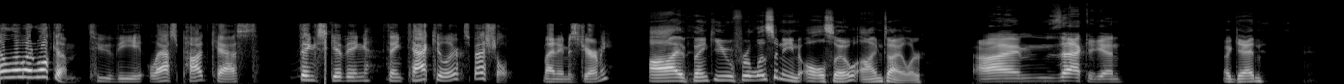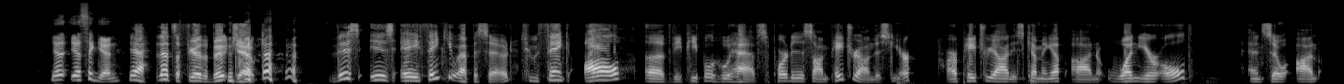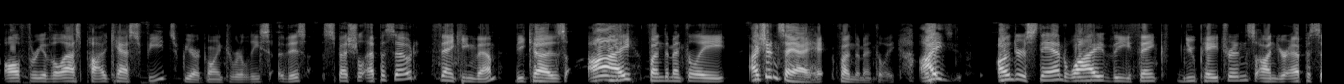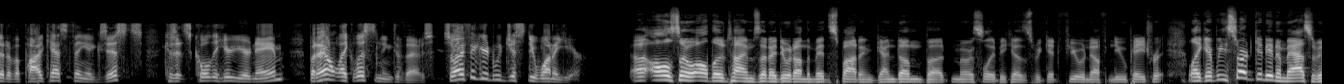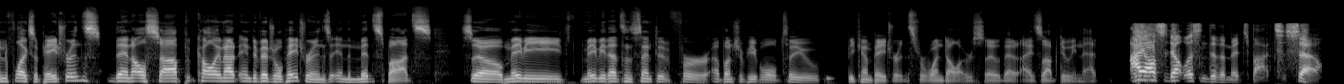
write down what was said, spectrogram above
Hello and welcome to the last podcast, Thanksgiving Thanktacular special. My name is Jeremy. I thank you for listening. Also, I'm Tyler. I'm Zach again. Again. Yeah, yes, again. Yeah, that's a Fear of the Boot joke. this is a thank you episode to thank all of the people who have supported us on Patreon this year. Our Patreon is coming up on one year old. And so, on all three of the last podcast feeds, we are going to release this special episode thanking them because I fundamentally, I shouldn't say I fundamentally, I understand why the thank new patrons on your episode of a podcast thing exists because it's cool to hear your name, but I don't like listening to those. So I figured we'd just do one a year. Uh, also, all the times that I do it on the mid spot in Gundam, but mostly because we get few enough new patrons. Like, if we start getting a massive influx of patrons, then I'll stop calling out individual patrons in the mid spots. So maybe maybe that's incentive for a bunch of people to become patrons for one dollar, so that I stop doing that. I also don't listen to the mid spots, so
